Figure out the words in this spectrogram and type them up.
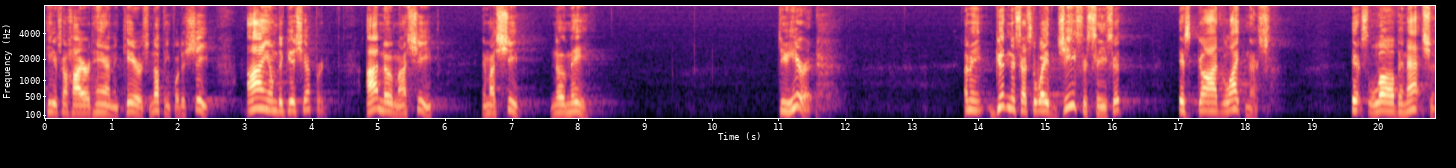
he is a hired hand and cares nothing for the sheep. I am the good shepherd. I know my sheep, and my sheep know me. Do you hear it? I mean, goodness, that's the way Jesus sees it, is God likeness, it's love in action.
